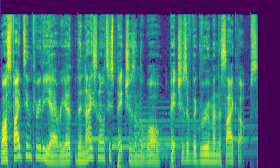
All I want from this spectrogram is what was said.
Whilst fighting through the area, the knights notice pictures on the wall, pictures of the groom and the Cyclops.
